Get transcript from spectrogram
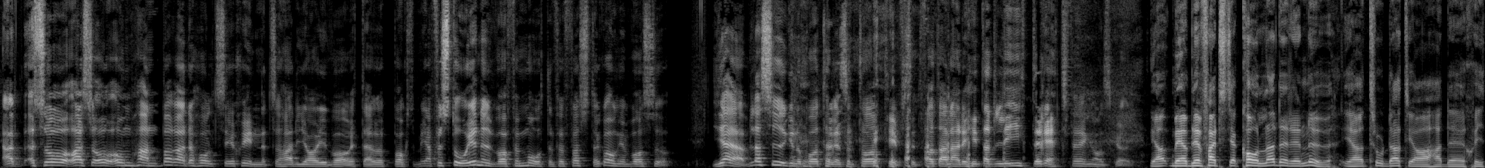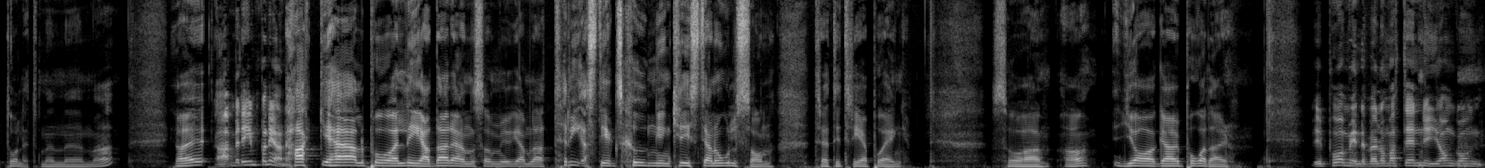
Alltså, alltså om han bara hade hållit sig i skinnet så hade jag ju varit där uppe också. Men jag förstår ju nu varför Mårten för första gången var så jävla sugen på att ta resultattipset för att han hade hittat lite rätt för en gångs skull. Ja, men jag blev faktiskt, jag kollade det nu. Jag trodde att jag hade skitdåligt, men ja. Jag är Ja, men det är imponerande. hack i häl på ledaren som ju gamla trestegskungen Christian Olsson. 33 poäng. Så ja, jagar på där. Vi påminner väl om att det är en ny omgång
